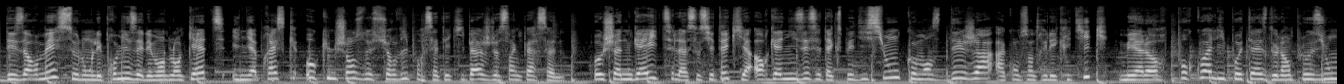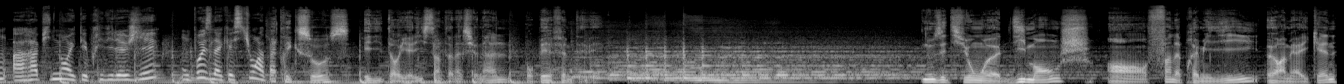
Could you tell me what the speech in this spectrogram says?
Désormais, selon les premiers éléments de l'enquête, il n'y a presque aucune chance de survie pour cet équipage de 5 personnes. Ocean Gate, la société qui a organisé cette expédition, commence déjà à concentrer les critiques. Mais alors, pourquoi l'hypothèse de l'implosion a rapidement été privilégiée? On pose la question à Patrick Sauce, éditorialiste international pour BFM TV. Nous étions euh, dimanche en fin d'après-midi, heure américaine,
